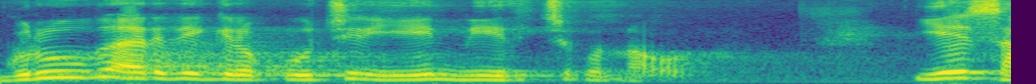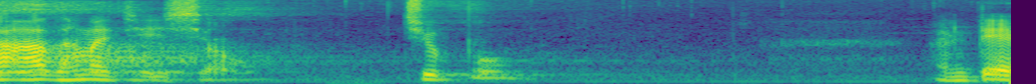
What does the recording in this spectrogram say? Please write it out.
గురువుగారి దగ్గర కూర్చుని ఏం నేర్చుకున్నావు? ఏ సాధన చేశావు? చెప్పు. అంటే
